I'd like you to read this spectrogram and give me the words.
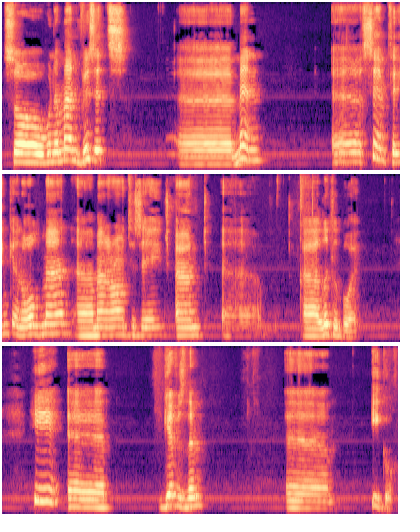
So when a man visits uh, men, uh, same thing, an old man, a man around his age, and uh, a little boy. He uh, gives them uh, ego.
